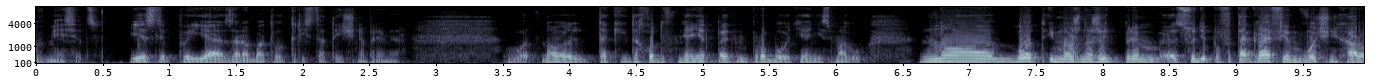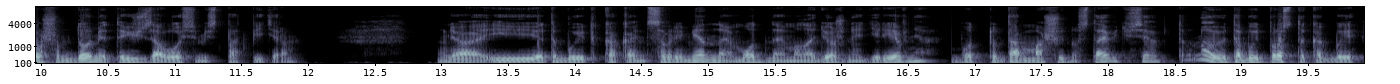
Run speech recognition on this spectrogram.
в месяц. Если бы я зарабатывал 300 тысяч, например. Вот. Но таких доходов у меня нет, поэтому пробовать я не смогу. Но вот и можно жить, прям, судя по фотографиям, в очень хорошем доме, тысяч за 80 под Питером. А, И это будет какая-нибудь современная, модная, молодежная деревня. Вот туда машину ставить у себя. Ну, это будет просто как бы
